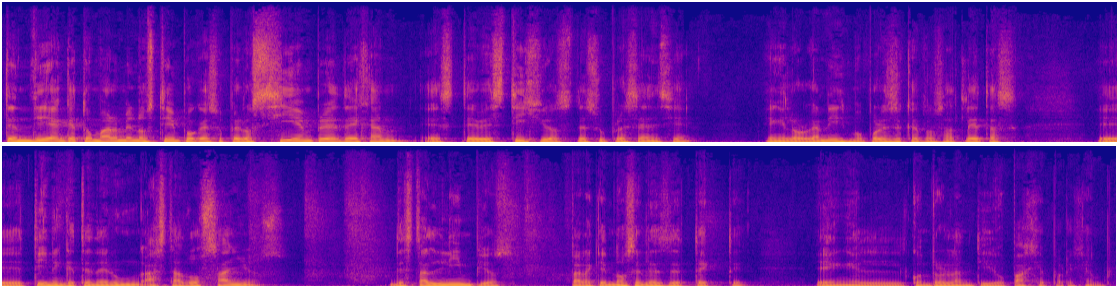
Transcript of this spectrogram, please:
tendrían que tomar menos tiempo que eso, pero siempre dejan este, vestigios de su presencia en el organismo. Por eso es que los atletas eh, tienen que tener un, hasta dos años de estar limpios para que no se les detecte en el control antidopaje, por ejemplo.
